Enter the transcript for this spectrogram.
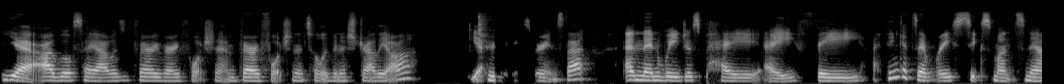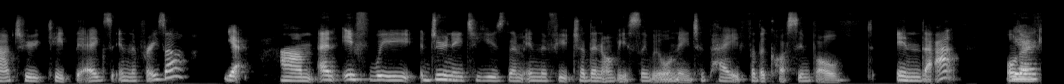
Yeah. I will say I was very, very fortunate. I'm very fortunate to live in Australia Yeah. to experience that. And then we just pay a fee. I think it's every six months now to keep the eggs in the freezer. Yeah. Um, and if we do need to use them in the future, then obviously we will need to pay for the costs involved in that. Although Yeah, for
